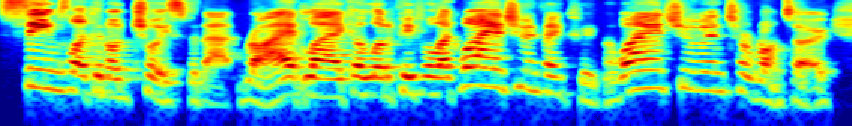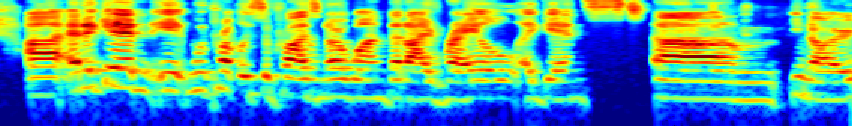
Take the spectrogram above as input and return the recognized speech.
seems like an odd choice for that, right? Like a lot of people are like, why aren't you in Vancouver? Why aren't you in Toronto? Uh, and again, it would probably surprise no one that I rail against, um, you know,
